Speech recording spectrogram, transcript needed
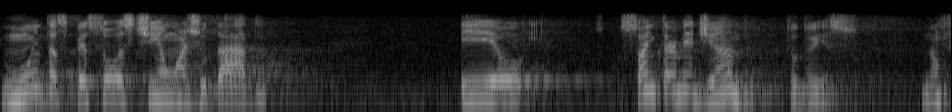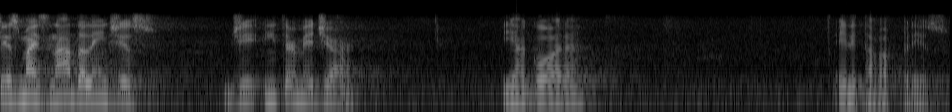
Muitas pessoas tinham ajudado e eu só intermediando tudo isso. Não fiz mais nada além disso, de intermediar. E agora ele estava preso.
